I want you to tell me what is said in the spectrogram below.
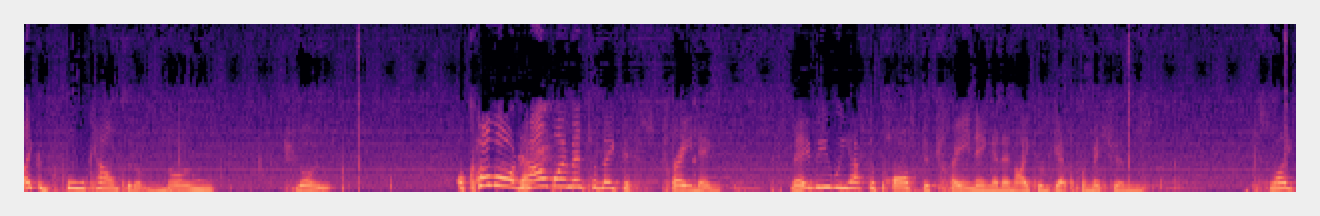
I could full counter them. No joke. Oh, come on! How am I meant to make this training? Maybe we have to pass the training and then I could get permissions. It's like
